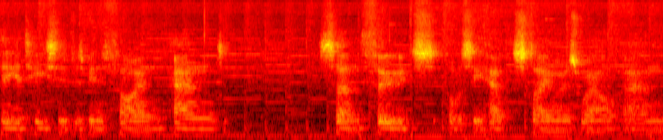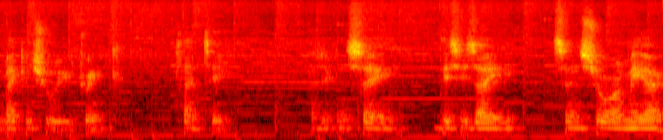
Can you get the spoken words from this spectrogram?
the adhesive has been fine and certain foods obviously help the stoma as well and making sure you drink plenty. As you can see this is a SenSura Mio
